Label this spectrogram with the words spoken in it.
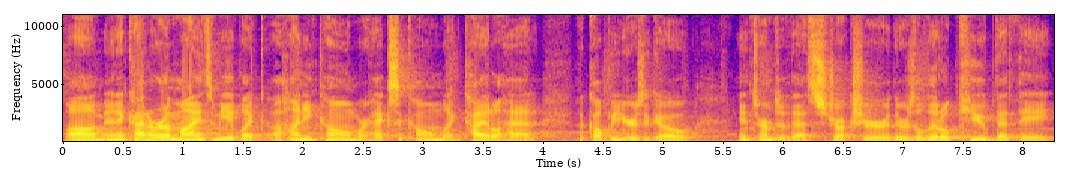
Um, and it kind of reminds me of like a honeycomb or hexacomb like Title had a couple years ago in terms of that structure. There was a little cube that they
